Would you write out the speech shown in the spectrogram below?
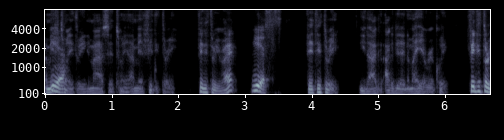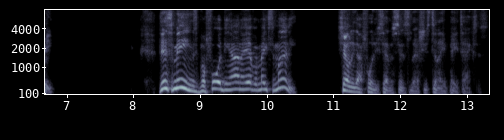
I mean, Yeah. 23. You might have said 20. I meant 53. 53, right? Yes. 53. You know, I, I can do that in my head real quick. 53. This means before Deanna ever makes money, she only got 47 cents left. She still ain't pay taxes.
